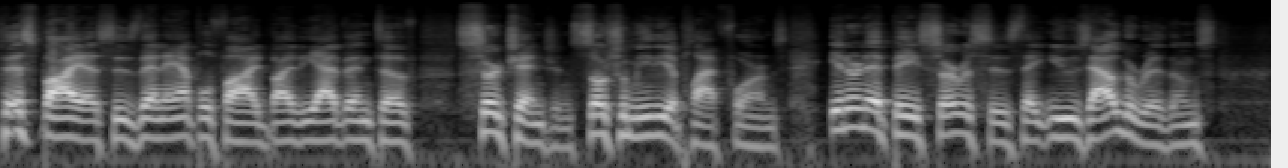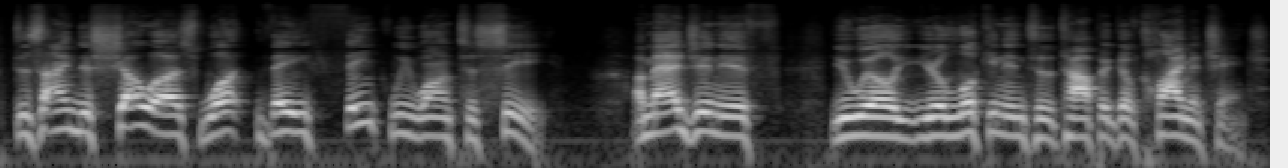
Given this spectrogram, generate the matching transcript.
This bias is then amplified by the advent of search engines, social media platforms, internet based services that use algorithms designed to show us what they think we want to see. Imagine, if you will, you're looking into the topic of climate change.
